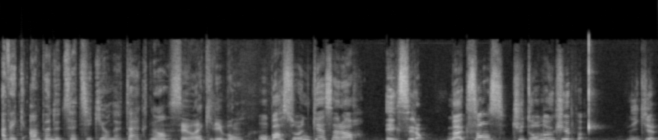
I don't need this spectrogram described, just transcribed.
Avec un peu de tzatziki en attaque, non? C'est vrai qu'il est bon. On part sur une caisse alors? Excellent. Maxence, tu t'en occupes? Nickel.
